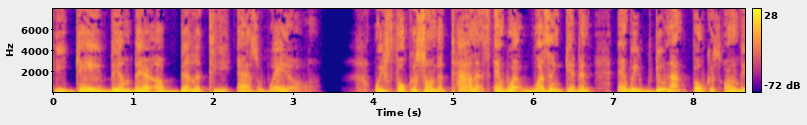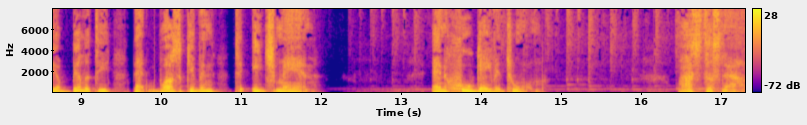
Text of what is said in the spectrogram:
he gave them their ability as well. We focus on the talents and what wasn't given, and we do not focus on the ability that was given to each man and who gave it to him. Watch this now.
